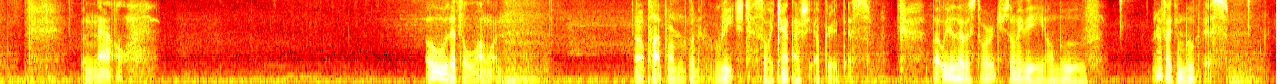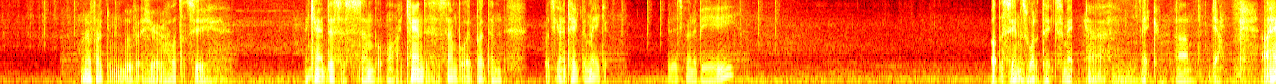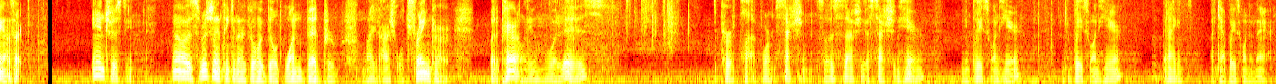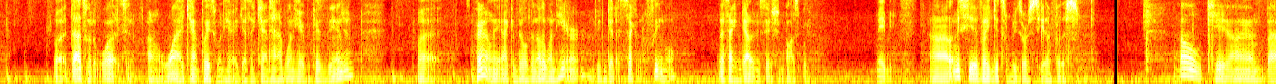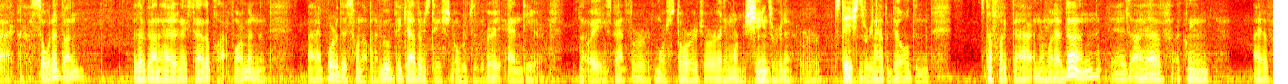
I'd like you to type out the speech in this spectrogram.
But now, oh, that's a long one. Oh, platform limit reached, so I can't actually upgrade this. But we do have a storage, so maybe I'll move. I wonder if I can move this. wonder if I can move it here. Hold, let's see. I can't disassemble. Well, I can disassemble it, but then what's it going to take to make it? It is going to be about the same as what it takes to make. Uh, make. Um, yeah. Uh, hang on a sec. Interesting. No, I was originally thinking that I could only build one bed per like actual train car, but apparently what it is, it's per platform section. So this is actually a section here. You can place one here. You can place one here, and I can I can't place one in there. But that's what it was. I don't know why I can't place one here. I guess I can't have one here because of the engine. But apparently I can build another one here. We can get a second Rofleemo and a second gathering station possibly. Maybe. Uh, let me see if I can get some resources together for this. Okay, I am back. So what I've done is I've gone ahead and extended the platform and I boarded this one up and I moved the gathering station over to the very end here. That way, expand for more storage or any more machines we're gonna or stations we're gonna have to build and stuff like that. And then what I've done is I have a clean, I have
